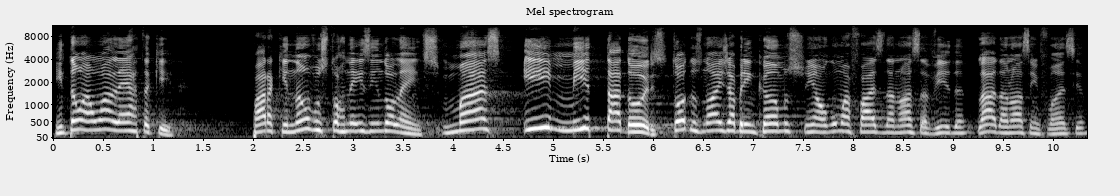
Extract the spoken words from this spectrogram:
Então há um alerta aqui, para que não vos torneis indolentes, mas imitadores. Todos nós já brincamos em alguma fase da nossa vida, lá da nossa infância,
